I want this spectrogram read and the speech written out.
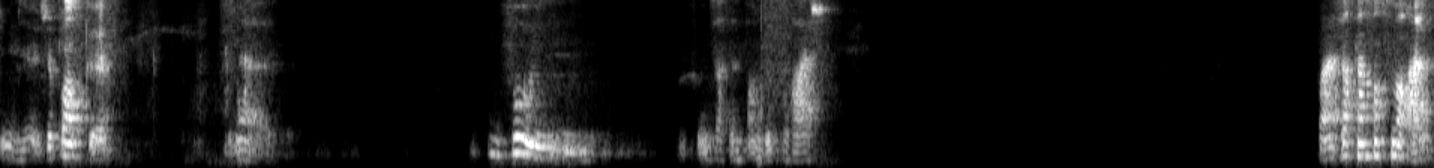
je, pense que euh, il, faut une, il faut une certaine forme de courage un certain sens moral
